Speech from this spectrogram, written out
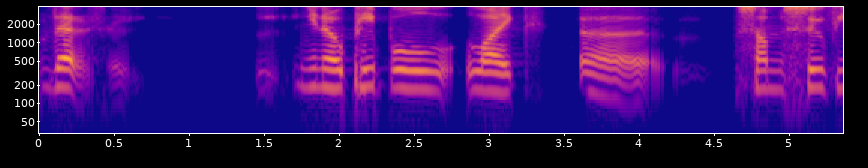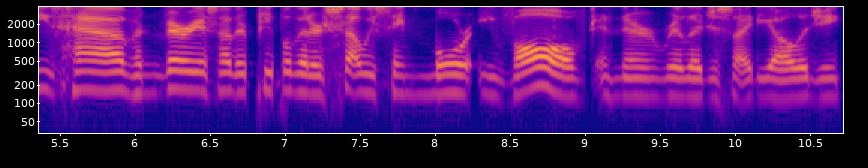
that you know people like uh, some Sufis have, and various other people that are, shall we say, more evolved in their religious ideology,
